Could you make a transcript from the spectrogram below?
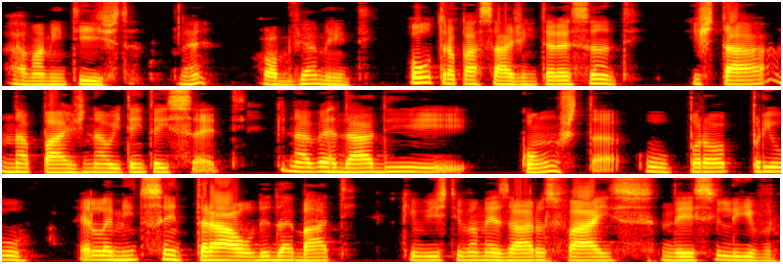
armamentista, né? Obviamente. Outra passagem interessante está na página 87, que na verdade consta o próprio elemento central do debate que o Istvan Mesaros faz nesse livro.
